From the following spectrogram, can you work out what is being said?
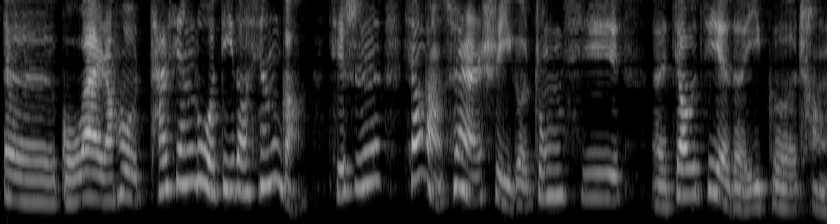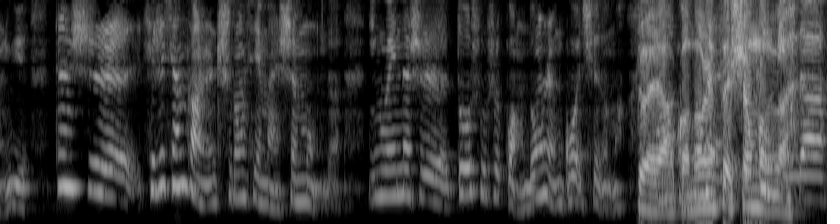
呃国外，然后他先落地到香港。其实香港虽然是一个中西呃交界的一个场域，但是其实香港人吃东西蛮生猛的，因为那是多数是广东人过去的嘛。对啊广东人最生猛了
